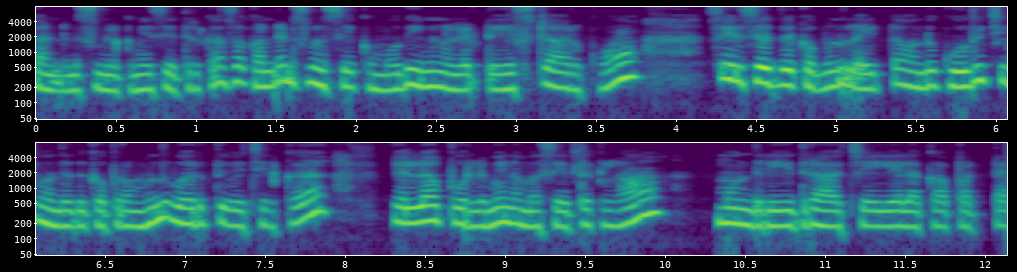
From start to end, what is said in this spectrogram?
கண்டென்ஸ் மில்க்குமே சேர்த்துருக்கேன். ஸோ கண்டென்ஸ் மில்க் சேர்க்கும் போது இன்னும் நல்லா டேஸ்ட்டாக இருக்கும். ஸோ இது சேர்த்ததுக்கப்புறம் லைட்டாக வந்து கொதித்து வந்ததுக்கப்புறம் வந்து வறுத்து வச்சுருக்க எல்லா பொருளுமே நம்ம சேர்த்துக்கலாம். முந்திரி திராட்சை ஏலக்காய் பட்டை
